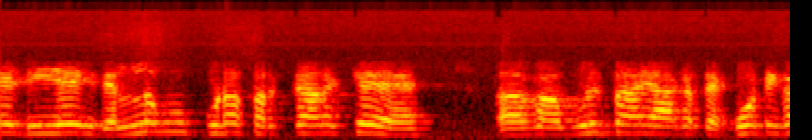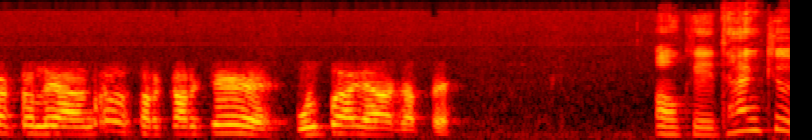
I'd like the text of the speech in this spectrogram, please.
ಎ, ಡಿ ಎ ಇದೆಲ್ಲವೂ ಕೂಡ ಸರ್ಕಾರಕ್ಕೆ ಉಳಿತಾಯ ಆಗತ್ತೆ. ಕೋಟಿಗಟ್ಟಲೆ ಹಣ ಸರ್ಕಾರಕ್ಕೆ ಉಳಿತಾಯ ಆಗತ್ತೆ. ಓಕೆ ಥ್ಯಾಂಕ್ ಯು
